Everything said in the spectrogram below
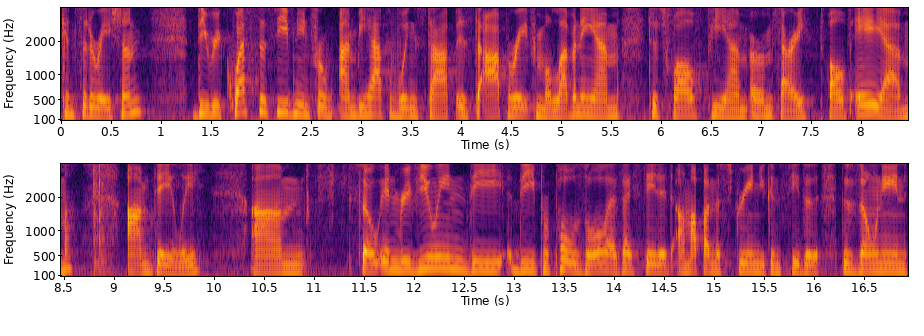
consideration. The request this evening for, on behalf of Wingstop is to operate from 11 a.m. to 12 p.m., or I'm sorry, 12 a.m. um, daily. Um, So in reviewing the, the proposal, as I stated, um, up on the screen, you can see the, the zoning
